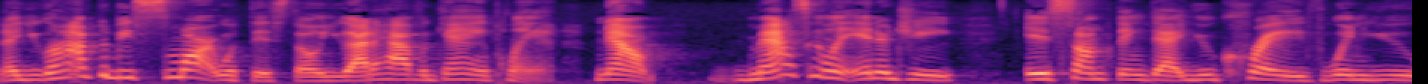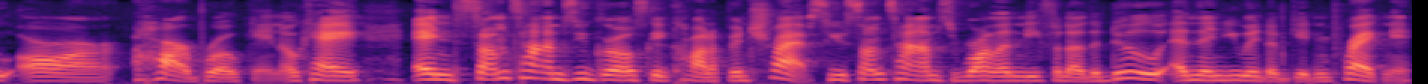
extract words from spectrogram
Now, you're going to have to be smart with this, though. You got to have a game plan. Now, masculine energy is something that you crave when you are heartbroken, okay? And sometimes you girls get caught up in traps. You sometimes run underneath another dude and then you end up getting pregnant,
